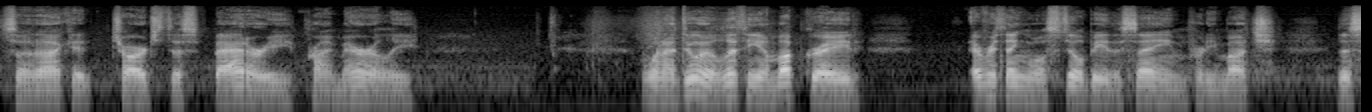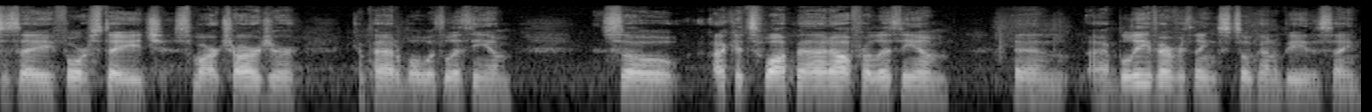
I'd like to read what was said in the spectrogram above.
so that I could charge this battery primarily. When I do a lithium upgrade, everything will still be the same pretty much. This is a four stage smart charger compatible with lithium. So I could swap that out for lithium and I believe everything's still going to be the same.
